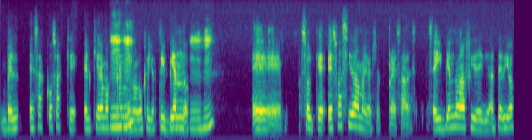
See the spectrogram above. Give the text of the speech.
ver esas cosas que Él quiere mostrarme y no lo que yo estoy viendo. Eh, que eso ha sido la mayor sorpresa, seguir viendo la fidelidad de Dios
